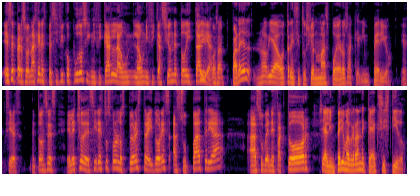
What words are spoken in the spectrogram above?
ese personaje en específico pudo significar la, un- la unificación de toda Italia. Sí, o sea, para él no había otra institución más poderosa que el imperio. Así es. Entonces, el hecho de decir estos fueron los peores traidores a su patria, a su benefactor, Sí, al imperio más grande que ha existido.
